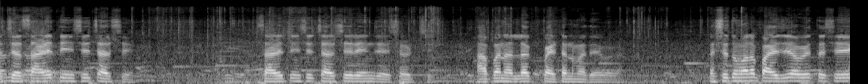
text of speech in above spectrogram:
अच्छा साडेतीनशे चारशे. साडेतीनशे चारशे रेंज आहे शर्टची हा पण अलग पॅटर्नमध्ये आहे बघा. असे तुम्हाला पाहिजे हवे तसे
